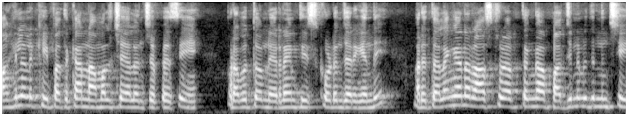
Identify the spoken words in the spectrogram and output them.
మహిళలకి ఈ పథకాన్ని అమలు చేయాలని చెప్పేసి ప్రభుత్వం నిర్ణయం తీసుకోవడం జరిగింది. మరి తెలంగాణ రాష్ట్ర వ్యాప్తంగా పద్దెనిమిది నుంచి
